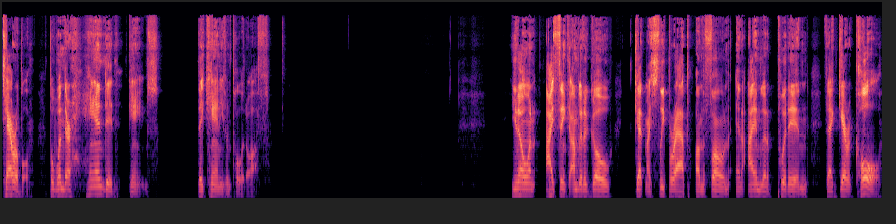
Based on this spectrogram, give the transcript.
terrible. But when they're handed games, they can't even pull it off. You know, when I think I'm going to go get my sleeper app on the phone and I am going to put in that Gerrit Cole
